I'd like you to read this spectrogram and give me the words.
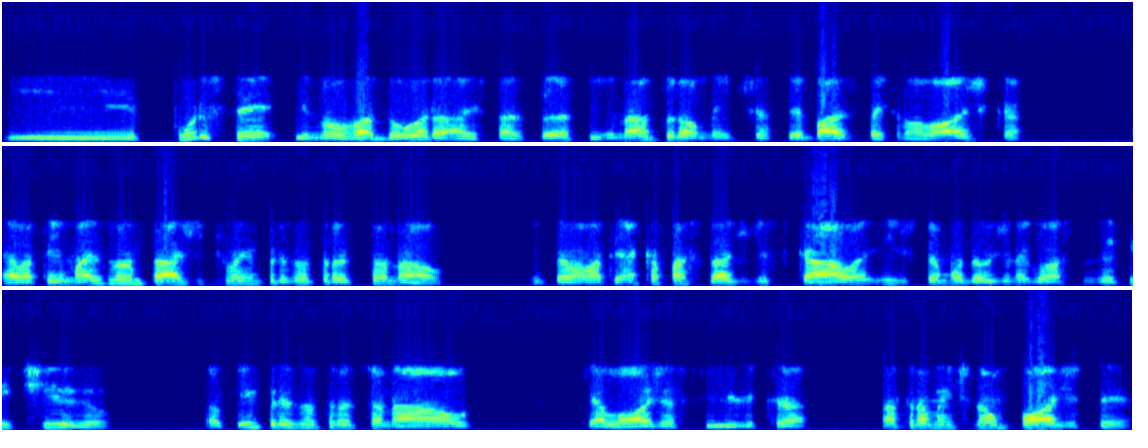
E por ser inovadora a startup e naturalmente já ter base tecnológica, ela tem mais vantagem que uma empresa tradicional. Então ela tem a capacidade de escala e de ter um modelo de negócios repetível. É o que a empresa tradicional, que é loja física, naturalmente não pode ter.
